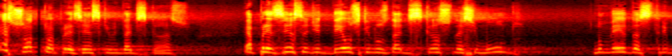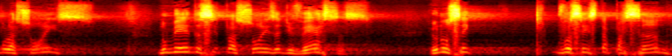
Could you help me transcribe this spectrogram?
É só a tua presença que me dá descanso. É a presença de Deus que nos dá descanso nesse mundo, no meio das tribulações, no meio das situações adversas. Eu não sei o que você está passando,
